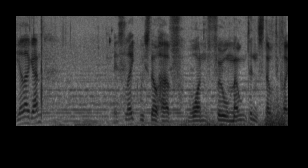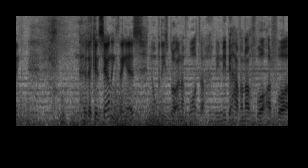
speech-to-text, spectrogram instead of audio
Gila kan? It's like we still have one full mountain still to climb. The concerning thing is, nobody's brought enough water. We maybe have enough water for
